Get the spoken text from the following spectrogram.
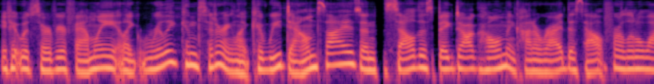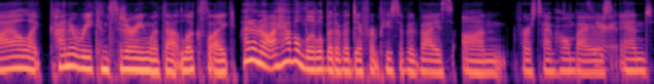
if it would serve your family like really considering like could we downsize and sell this big dog home and kind of ride this out for a little while like kind of reconsidering what that looks like i don't know i have a little bit of a different piece of advice on first time home buyers it. And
